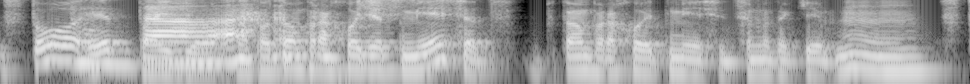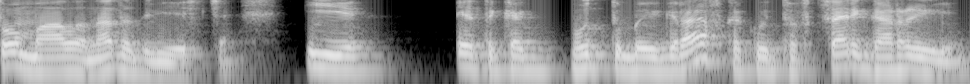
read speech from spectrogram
100 ну, это да. пойдет. А потом проходит месяц, потом проходит месяц, и мы такие, м-м, 100 мало, надо 200. И это как будто бы игра в какую-то в царь горы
